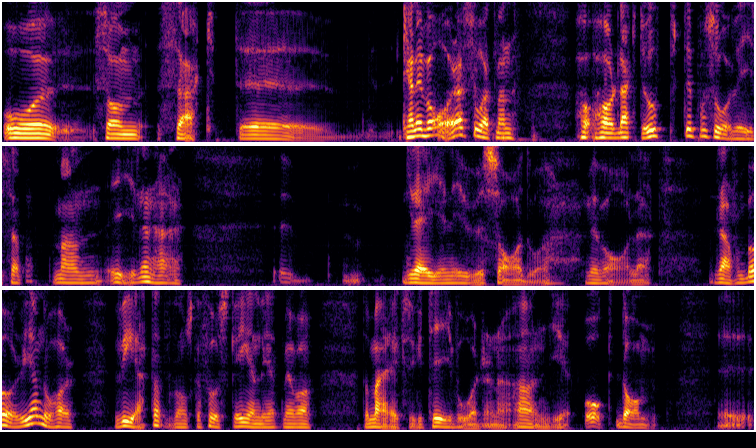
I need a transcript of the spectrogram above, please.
Och som sagt, eh, kan det vara så att man har lagt upp det på så vis att man i den här eh, grejen i USA då med valet redan från början då har vetat att de ska fuska i enlighet med vad de här exekutivordrarna anger och de eh,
